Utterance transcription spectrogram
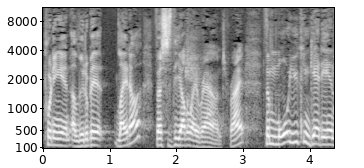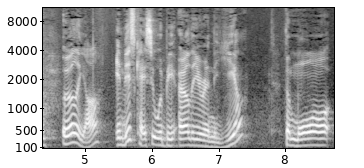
putting in a little bit later versus the other way around, right? The more you can get in earlier, in this case, it would be earlier in the year, the more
